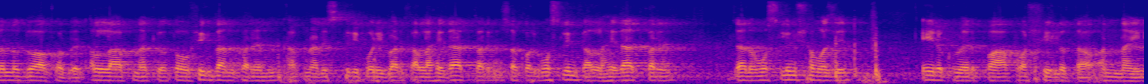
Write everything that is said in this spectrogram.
জন্য দোয়া করবেন। আল্লাহ আপনাকেও তৌফিক দান করেন। আপনার স্ত্রী পরিবারকে আল্লাহ হেদায়ত করেন। সকল মুসলিমকে আল্লাহ হেদায়ত করেন। যেন মুসলিম সমাজে এই রকমের পাপ, অশ্লীলতা, অন্যায়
